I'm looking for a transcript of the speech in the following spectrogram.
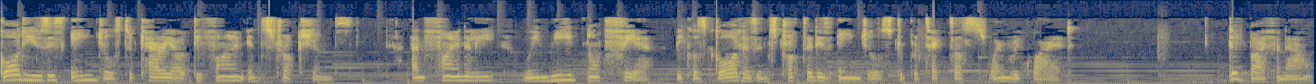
God uses angels to carry out divine instructions. And finally, we need not fear because God has instructed his angels to protect us when required. Goodbye for now,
